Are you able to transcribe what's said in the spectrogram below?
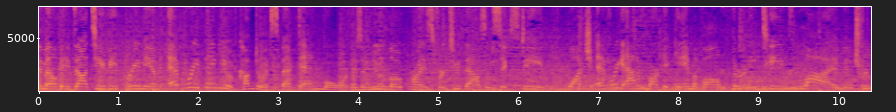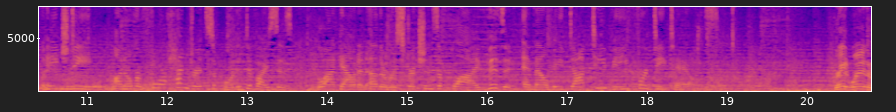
MLB.tv Premium, everything you have come to expect and more. There's a new low price for 2016. Watch every out of market game of all 30 teams live in true HD on over 400 supported devices. Blackout and other restrictions apply. Visit MLB.tv for details. Great way to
